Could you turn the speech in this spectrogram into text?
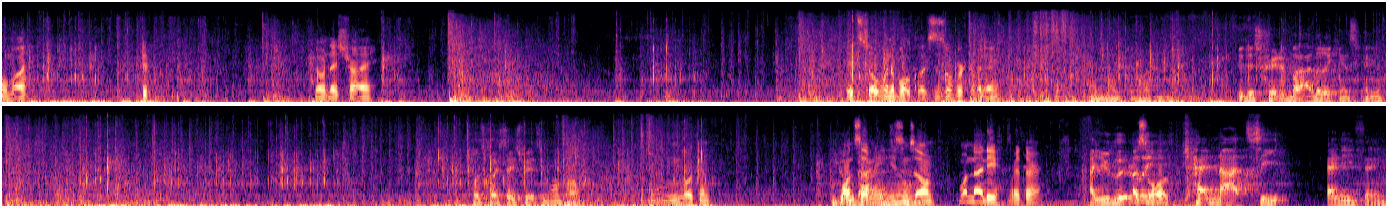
Oh my. No, nice try. It's so winnable. Clix is overcommitting. Oh my god. Dude, this created, but I literally can't see anything. What's stage speed? Is he one pump? I'm looking. He goes back 170. He's in zone. 190 right there. Uh, You literally cannot see anything.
